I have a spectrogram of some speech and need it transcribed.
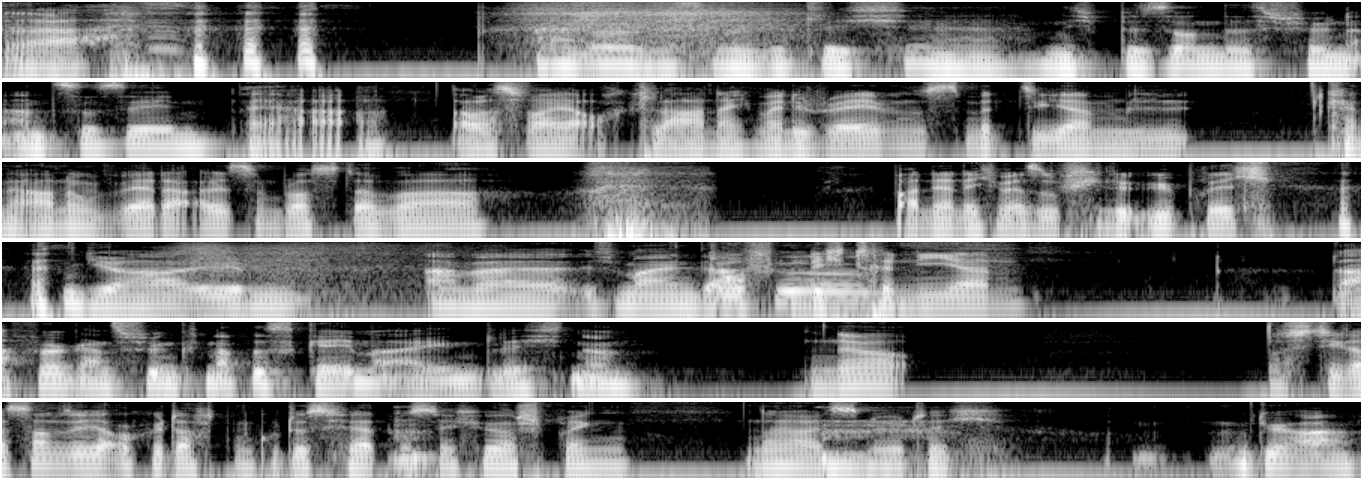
ah, Also, das war wirklich äh, nicht besonders schön anzusehen. ja, aber das war ja auch klar. Ne? Ich meine, die Ravens mit ihrem, keine Ahnung, wer da alles im Roster war, waren ja nicht mehr so viele übrig, Ja, eben. Aber ich meine, durften dafür, nicht trainieren. dafür ganz schön knappes Game eigentlich, ne? Ja. Die Steelers haben sich auch gedacht, ein gutes Pferd muss nicht höher springen, ne, als nötig. Ja.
